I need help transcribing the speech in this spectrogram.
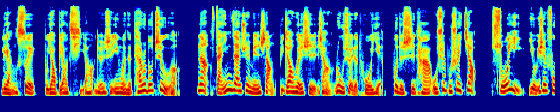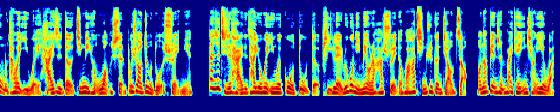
两岁不要不要起哈，就是英文的 terrible two 哈。那反映在睡眠上，比较会是像入睡的拖延，或者是他午睡不睡觉，所以有一些父母他会以为孩子的精力很旺盛，不需要这么多睡眠。但是其实孩子他又会因为过度的疲累，如果你没有让他睡的话，他情绪更焦躁哦，那变成白天影响夜晚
